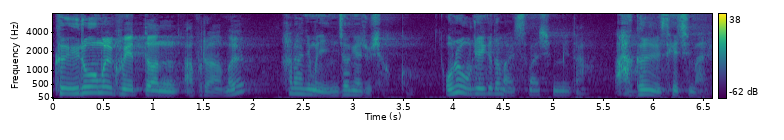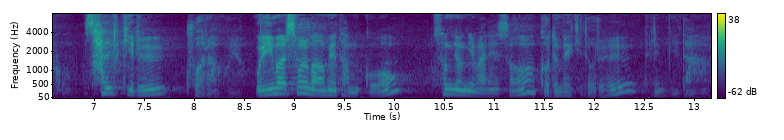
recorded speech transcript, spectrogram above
그 의로움을 구했던 아브라함을 하나님은 인정해 주셨고 오늘 우리에게도 말씀하십니다. 악을 세지 말고 살 길을 구하라고요. 우리 이 말씀을 마음에 담고 성령님 안에서 거듭의 기도를 드립니다.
